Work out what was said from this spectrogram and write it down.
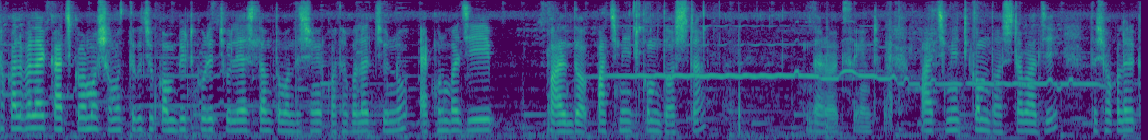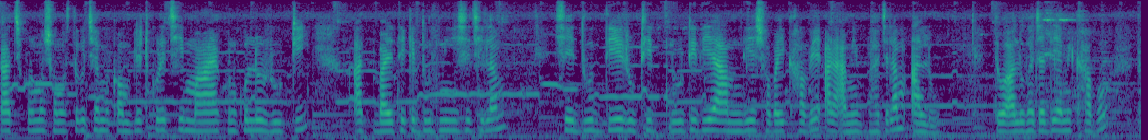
সকালবেলার কাজকর্ম, সমস্ত কিছু কমপ্লিট করে চলে আসলাম তোমাদের সঙ্গে কথা বলার জন্য। এখন বাজে পাঁচ মিনিট কম দশটা। দাঁড়াও এক সেকেন্ড পাঁচ মিনিট কম দশটা বাজে। তো সকালের কাজকর্ম, সমস্ত কিছু আমি কমপ্লিট করেছি। মা এখন করল রুটি। আর বাড়ি থেকে দুধ নিয়ে এসেছিলাম। সেই দুধ দিয়ে রুটি রুটি দিয়ে আম দিয়ে সবাই খাবে। আর আমি ভাজলাম আলু। তো আলু ভাজা দিয়ে আমি খাব। তো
